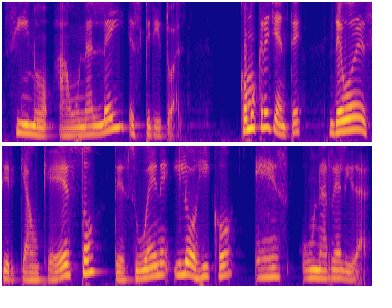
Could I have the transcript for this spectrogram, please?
sino a una ley espiritual. Como creyente, debo decir que aunque esto te suene ilógico, es una realidad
